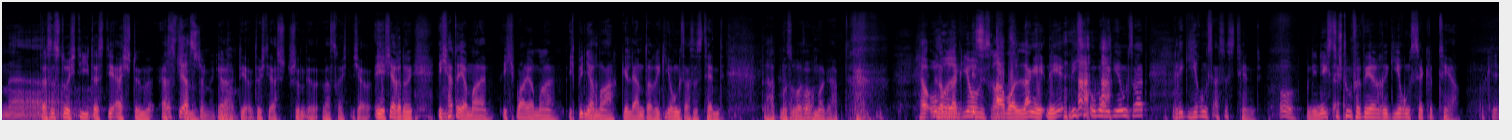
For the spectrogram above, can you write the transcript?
Na, Das ist durch die, das die Erststimme. Das ist die Erststimme, Ja, genau. die, durch die Erststimme, du hast recht. Ich, ich erinnere mich. Ich hatte ja mal, ich war ja mal, ich bin ja, mal gelernter Regierungsassistent. Da hat man sowas Oh. auch mal gehabt. Herr Oberregierungsrat. aber lange, nee, nicht Oberregierungsrat, Regierungsassistent. oh, Und die nächste Stufe wäre Regierungssekretär. okay.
